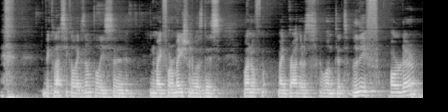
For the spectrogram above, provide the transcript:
the classical example is uh, in my formation was this one of my brothers wanted live order,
